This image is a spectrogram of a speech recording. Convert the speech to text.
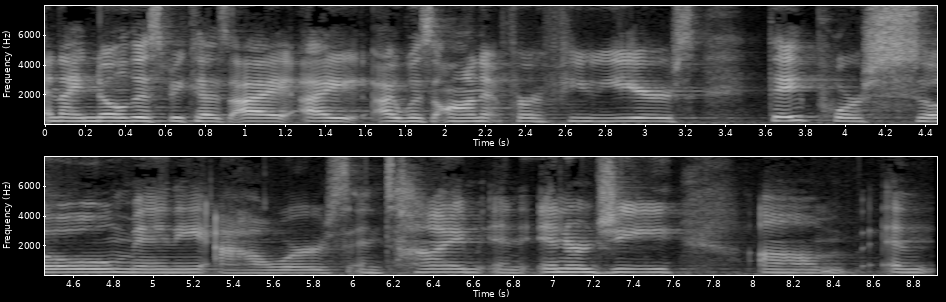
and I know this because I, I, I was on it for a few years, they pour so many hours and time and energy, um, and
